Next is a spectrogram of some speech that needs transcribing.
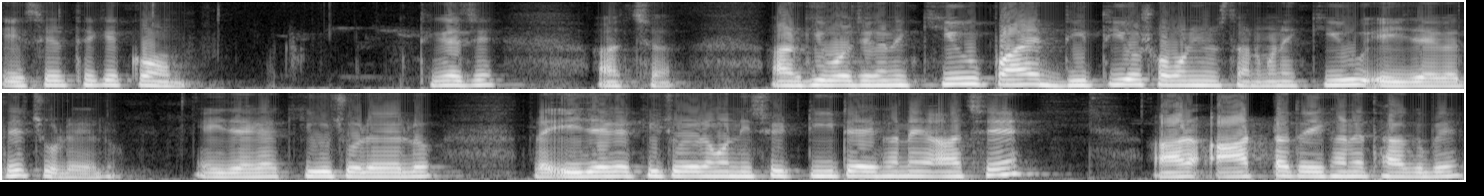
এস এর থেকে কম। ঠিক আছে? আচ্ছা। আর কি বলছে এখানে? কিউ পায় দ্বিতীয় সর্বনিম্ন স্থান। মানে কিউ এই জায়গাতে চলে এলো। এই জায়গায় কিউ চলে এলো। তাহলে এই জায়গায় কিউ চলে এলো মানে নিশ্চয়ই টিটা এখানে আছে। আর আটটা তো এখানে থাকবে।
